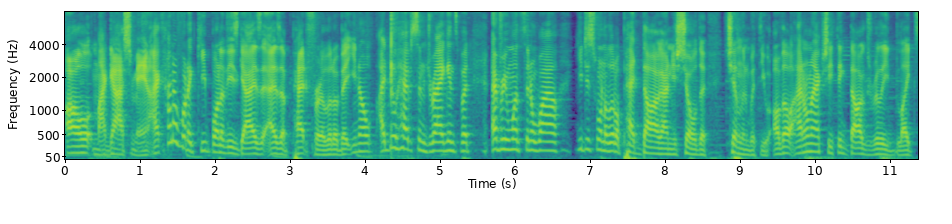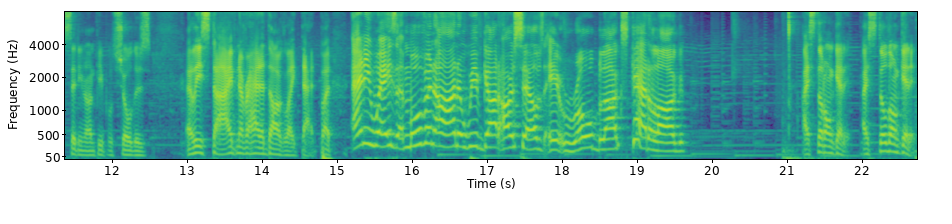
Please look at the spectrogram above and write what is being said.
Oh my gosh, man. I kind of want to keep one of these guys as a pet for a little bit. You know, I do have some dragons, but every once in a while, you just want a little pet dog on your shoulder chilling with you. Although I don't actually think dogs really like sitting on people's shoulders. At least uh, I've never had a dog like that. But anyways, moving on, we've got ourselves a Roblox catalog. I still don't get it. I still don't get it.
